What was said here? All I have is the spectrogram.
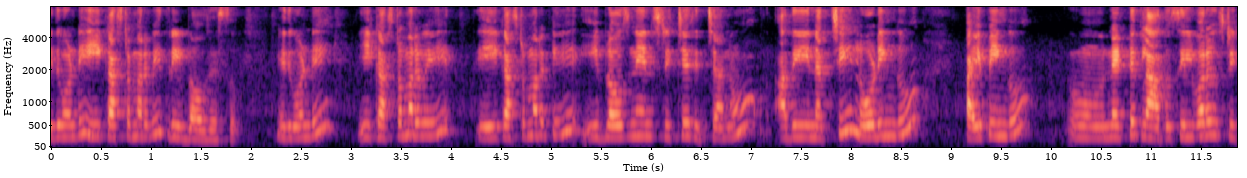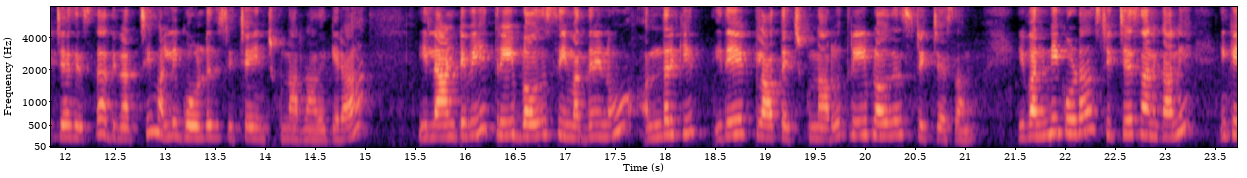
ఇదిగోండి ఈ కస్టమర్వి త్రీ బ్లౌజెస్. ఇదిగోండి ఈ కస్టమర్వి ఈ కస్టమర్కి ఈ బ్లౌజ్ నేను స్టిచ్ చేసి ఇచ్చాను. అది నచ్చి loading piping net cloth silver stitch చేసిస్తే అది నచ్చి మళ్ళీ గోల్డ్ స్టిచ్ చేయించుకున్నారు నా దగ్గర. ఇలాంటివి త్రీ బ్లౌజెస్ ఈ మధ్య నేను అందరికీ ఇదే క్లాత్ తెచ్చుకున్నారు. త్రీ బ్లౌజెస్ స్టిచ్ చేశాను. ఇవన్నీ కూడా స్టిచ్ చేశాను కానీ ఇంకా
